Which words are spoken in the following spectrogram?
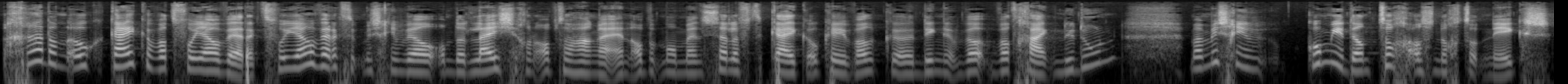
ga dan ook kijken wat voor jou werkt. Voor jou werkt het misschien wel om dat lijstje gewoon op te hangen en op het moment zelf te kijken: oké, welke dingen, wat ga ik nu doen? Maar misschien kom je dan toch alsnog tot niks.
